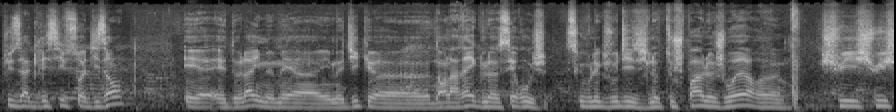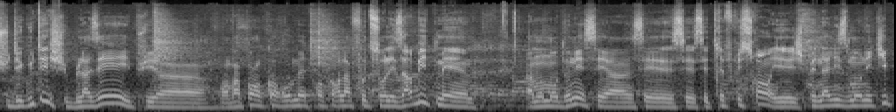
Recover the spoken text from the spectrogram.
plus agressif soi-disant. Et, de là, il me, met, euh, il me dit que dans la règle, c'est rouge. Ce que vous voulez que je vous dise, je le touche pas, le joueur je suis, je, suis, je suis dégoûté, je suis blasé. Et puis, euh, on va pas encore remettre encore la faute sur les arbitres, mais à un moment donné, euh, c'est très frustrant et je pénalise mon équipe.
